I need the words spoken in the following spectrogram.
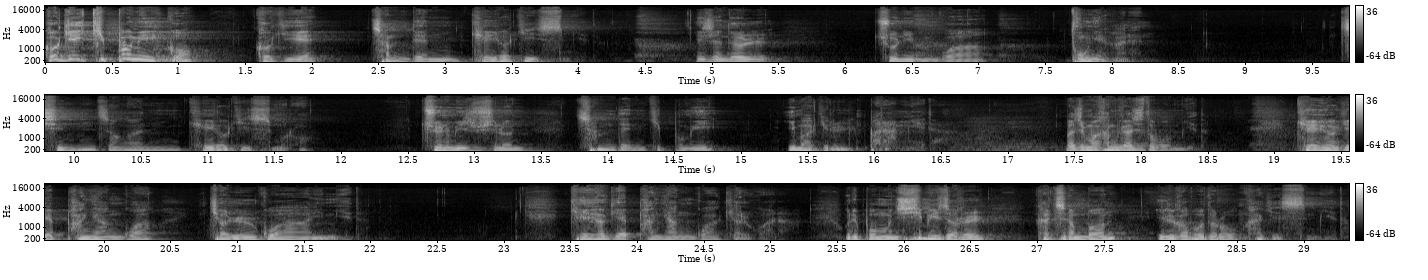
거기에 기쁨이 있고 거기에 참된 개혁이 있습니다. 이제 늘 주님과 동행하는 진정한 개혁이 있으므로 주님이 주시는 참된 기쁨이 임하기를 바랍니다. 마지막 한 가지 더 봅니다. 개혁의 방향과 결과입니다. 개혁의 방향과 결과라. 우리 본문 12절을 같이 한번 읽어보도록 하겠습니다.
